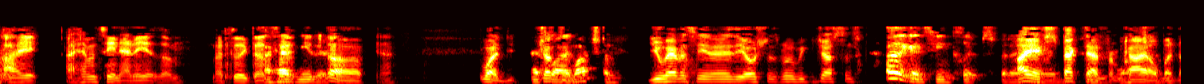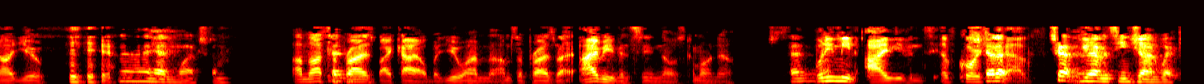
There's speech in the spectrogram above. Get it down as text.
I I haven't seen any of them. I feel like that's I hadn't either. Uh, Yeah. What, That's Justin? why I watched them. You haven't seen any of the Ocean's movie, Justin? I think I'd seen clips, but I, I expect that from Kyle, them. but not you. yeah. No, I hadn't watched them. I'm not surprised by Kyle, but you, I'm, I'm surprised by. I've even seen those. Come on now. What do you mean I've even seen? Of course Shut you up. have. them. Shut up, You haven't seen John Wick.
